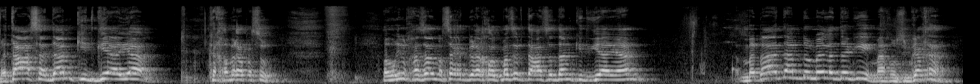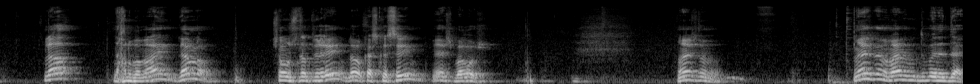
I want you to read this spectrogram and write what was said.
ותעש אדם כדגי הים, כך אומר הפסוק. אומרים חז"ל מסכת ברכות, מה זה ותעש אדם כדגי הים? בא אדם דומה לדגים? מה אנחנו עושים ככה? לא. אנחנו במים? גם לא. יש לנו שנת פרים? לא. קשקשים? יש, בראש. מה יש לנו? מה יש לנו? מה דומה לדג?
